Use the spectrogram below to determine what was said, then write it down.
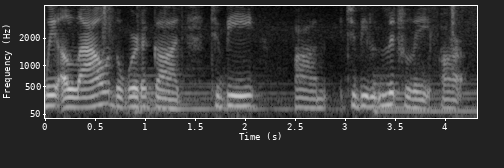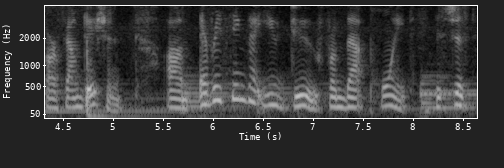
we allow the Word of God to be um, to be literally our, our foundation. Um, everything that you do from that point is just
